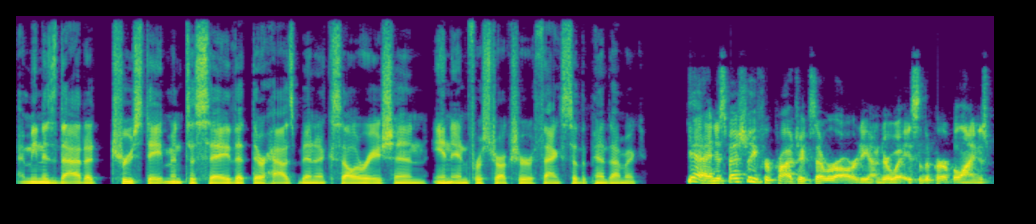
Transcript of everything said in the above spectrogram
I mean, is that a true statement to say that there has been acceleration in infrastructure thanks to the pandemic? Yeah, and especially for projects that were already underway. So the Purple Line is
